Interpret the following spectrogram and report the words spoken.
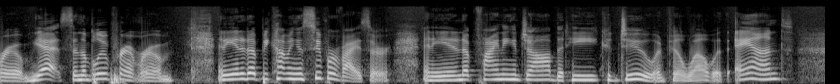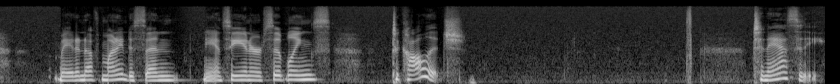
room, yes, in the blueprint room. And he ended up becoming a supervisor. And he ended up finding a job that he could do and feel well with. And made enough money to send Nancy and her siblings to college. Tenacity,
